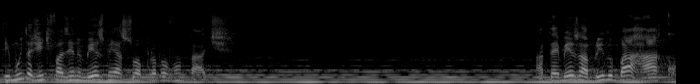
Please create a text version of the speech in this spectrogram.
tem muita gente fazendo mesmo é a sua própria vontade. Até mesmo abrindo barraco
